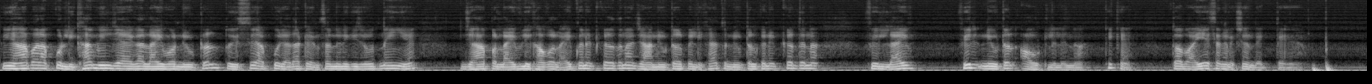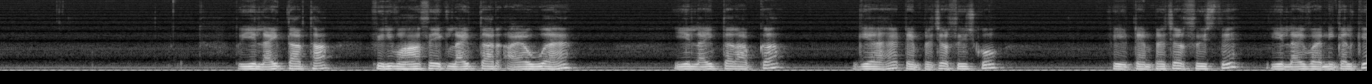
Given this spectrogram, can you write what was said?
तो यहाँ पर आपको लिखा मिल जाएगा लाइव और न्यूट्रल तो इससे आपको ज़्यादा टेंशन लेने की ज़रूरत नहीं है। जहाँ पर लाइव लिखा होगा लाइव कनेक्ट कर देना। जहाँ न्यूट्रल पे लिखा है तो न्यूट्रल कनेक्ट कर देना। फिर लाइव फिर न्यूट्रल आउट ले लेना, ठीक है? तो अब आइए इसका कनेक्शन देखते हैं। तो ये लाइव तार था, फिर वहाँ से एक लाइव तार आया हुआ है। ये लाइव तार आपका गया है टेम्परेचर स्विच को। फिर टेम्परेचर स्विच से ये लाइव वायर निकल के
